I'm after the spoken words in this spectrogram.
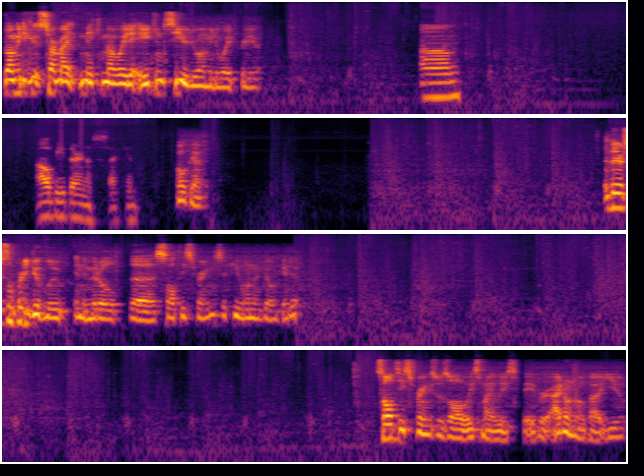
Do you want me to start my, making my way to agency, or do you want me to wait for you? Um, I'll be there in a second. Okay. There's some pretty good loot in the middle of the Salty Springs if you want to go get it. Salty Springs was always my least favorite. I don't know about you.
